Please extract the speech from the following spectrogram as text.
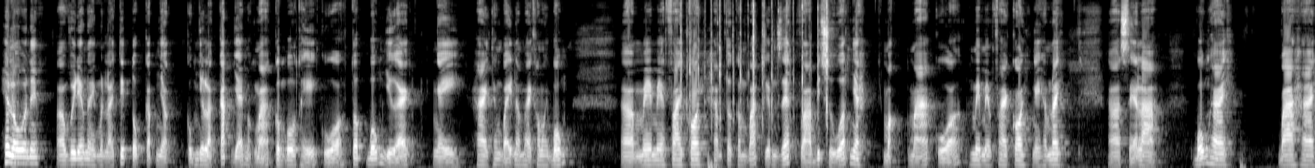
Hello anh em, ở video này mình lại tiếp tục cập nhật cũng như là cách giải mật mã combo thẻ của top 4 dự án ngày 2 tháng 7 năm 2024 à, Meme Filecoin, Hamster Combat, GameZ và Pixelworld nha. Mật mã của Meme Filecoin ngày hôm nay à, sẽ là 42 32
